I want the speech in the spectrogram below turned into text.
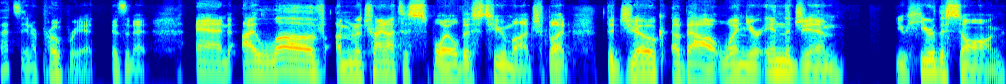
that's inappropriate, isn't it? And I love, I'm going to try not to spoil this too much, but the joke about when you're in the gym, you hear the song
